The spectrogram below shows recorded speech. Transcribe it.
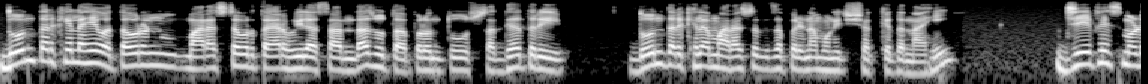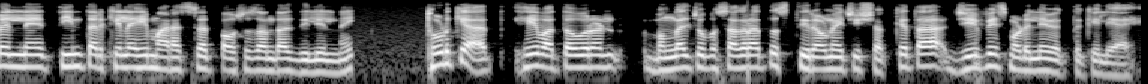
दोन तारखेला हे वातावरण महाराष्ट्रावर तयार होईल असा अंदाज होता परंतु सध्या तरी दोन तारखेला महाराष्ट्रात त्याचा परिणाम होण्याची शक्यता नाही. जे एफ एस मॉडेलने तीन तारखेलाही महाराष्ट्रात पावसाचा अंदाज दिलेला नाही. थोडक्यात हे वातावरण बंगालच्या उपसागरातच स्थिरावण्याची शक्यता जे एफ एस मॉडेलने व्यक्त केली आहे.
